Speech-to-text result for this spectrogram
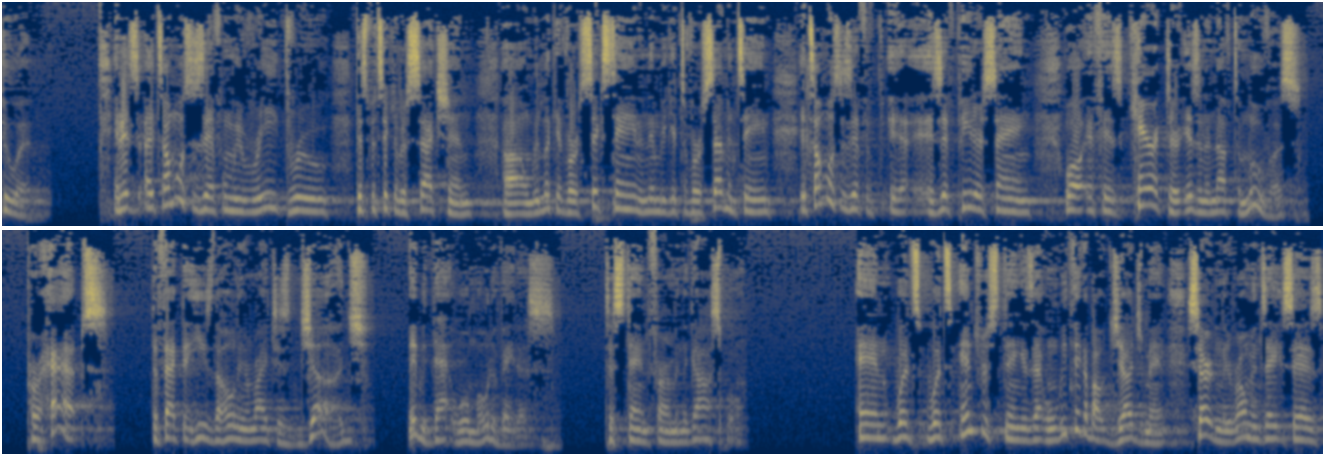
to it. And it's, it's almost as if when we read through this particular section, uh, we look at verse 16 and then we get to verse 17, it's almost as if, as if Peter's saying, well, if his character isn't enough to move us, perhaps the fact that he's the holy and righteous judge, maybe that will motivate us to stand firm in the gospel. And what's, what's interesting is that when we think about judgment, certainly Romans 8 says,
